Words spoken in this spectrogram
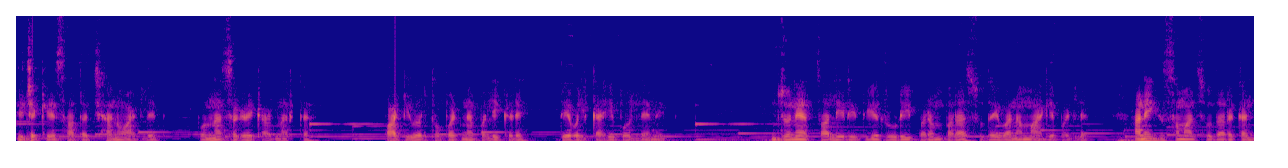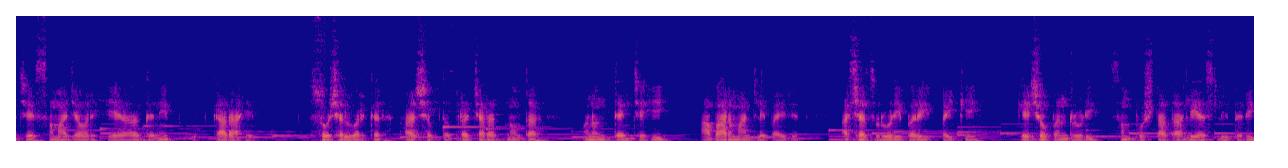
तिचे केस आता छान वाढलेत. पुन्हा सगळे काढणार का? पाठीवर थोपटण्यापलीकडे देवल काही बोलले नाहीत. जुन्या चालीरीती रूढी परंपरा सुदैवानं मागे पडल्या अनेक समाजसुधारकांचे समाजावर हे अगणित उपकार आहेत. सोशल वर्कर हा शब्द प्रचारात नव्हता म्हणून त्यांचेही आभार मानले पाहिजेत. अशाच रूढीपरीपैकी केशोपन रूढी संपुष्टात आली असली तरी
